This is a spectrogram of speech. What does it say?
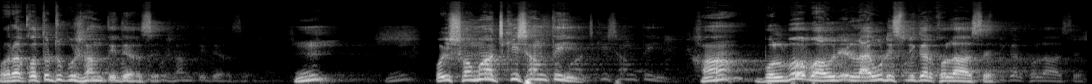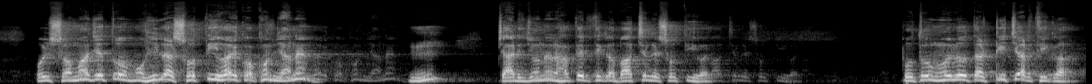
ওরা কতটুকু শান্তিতে আছে? হুম? ওই সমাজ কি শান্তি? হ্যাঁ বলব বা ওই লাউড স্পিকার খোলা আছে। ওই সমাজে তো মহিলা সতী হয় কখন জানেন? হুম? চারজনের হাতের থেকে বাঁচলে সতী হয়। প্রথম হইল তার টিচার থেকে।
